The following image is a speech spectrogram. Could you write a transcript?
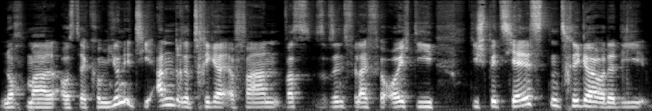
nochmal aus der Community andere Trigger erfahren. Was sind vielleicht für euch die, die speziellsten Trigger oder die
